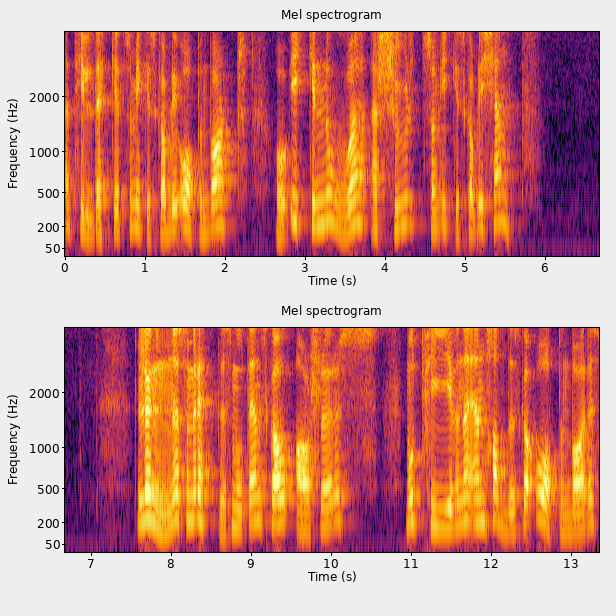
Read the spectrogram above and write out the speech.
er tildekket som ikke skal bli åpenbart, og ikke noe er skjult som ikke skal bli kjent. Løgnene som rettes mot en, skal avsløres. Motivene en hadde, skal åpenbares.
